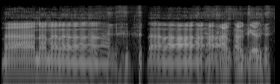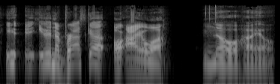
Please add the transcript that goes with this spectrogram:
Nah, nah, nah, nah, nah, nah. No, no, I, I'm, I'm guess, e- either Nebraska or Iowa. no, Ohio.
